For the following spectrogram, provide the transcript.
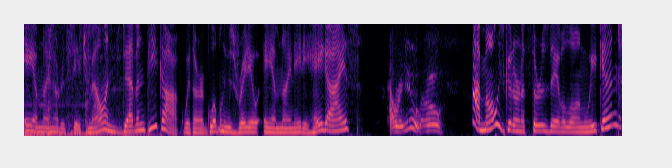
AM 900 CHML and Devin Peacock with our Global News Radio AM 980. Hey guys. How are you? Hello. I'm always good on a Thursday of a long weekend.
